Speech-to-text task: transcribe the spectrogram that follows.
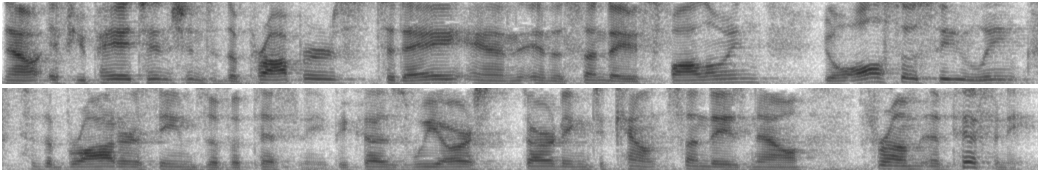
Now, if you pay attention to the propers today and in the Sundays following, you'll also see links to the broader themes of Epiphany because we are starting to count Sundays now from Epiphany.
